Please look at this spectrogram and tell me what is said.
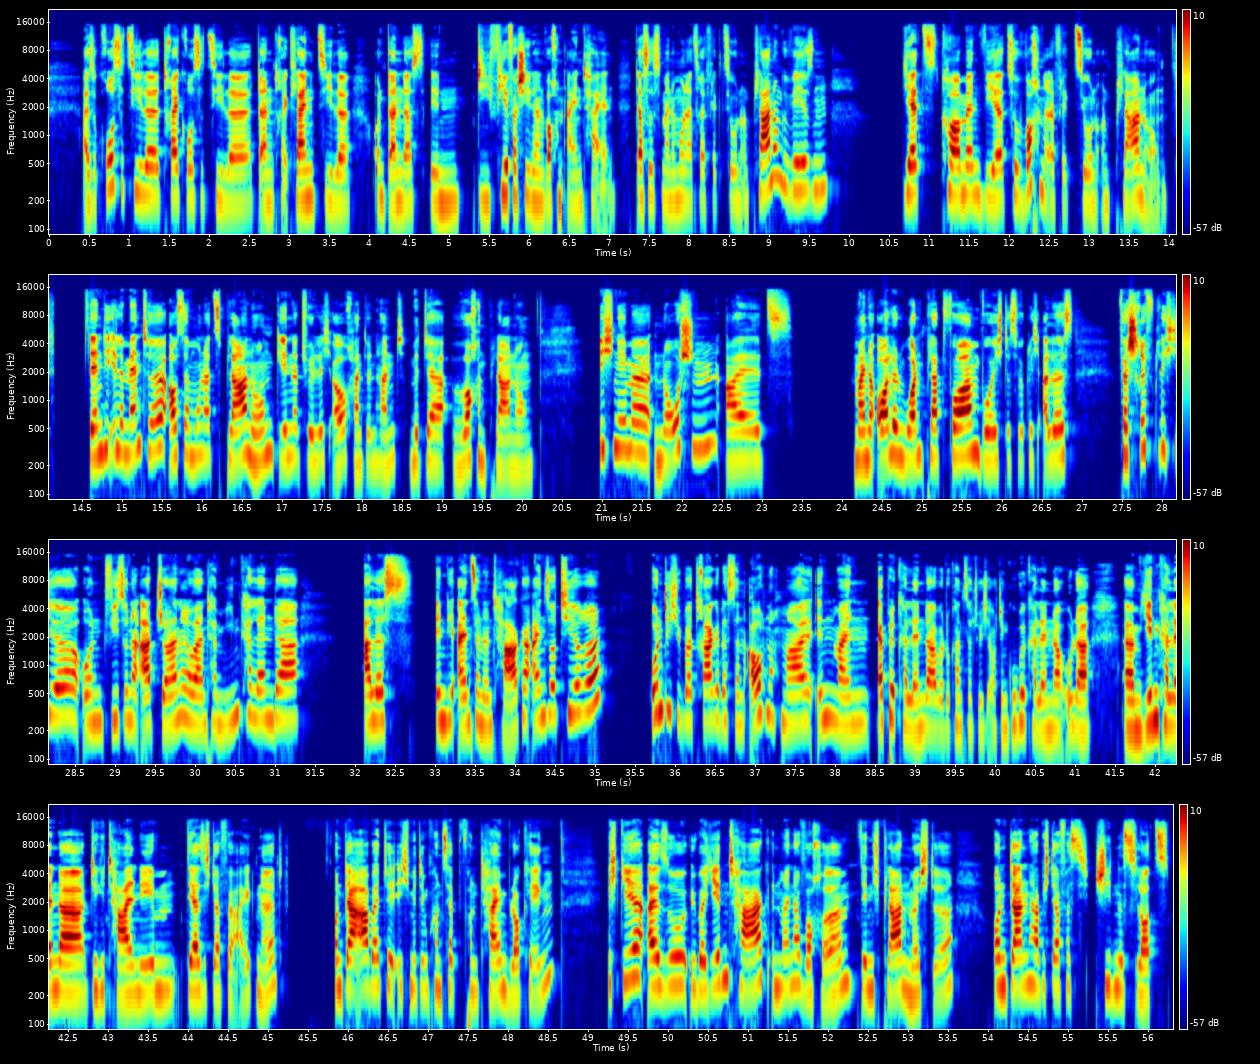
also große Ziele, drei große Ziele, dann drei kleine Ziele und dann das in die vier verschiedenen Wochen einteilen. Das ist meine Monatsreflexion und Planung gewesen. Jetzt kommen wir zur Wochenreflexion und Planung. Denn die Elemente aus der Monatsplanung gehen natürlich auch Hand in Hand mit der Wochenplanung. Ich nehme Notion als meine All-in-One-Plattform, wo ich das wirklich alles verschriftliche und wie so eine Art Journal oder ein Terminkalender alles in die einzelnen Tage einsortiere. Und ich übertrage das dann auch nochmal in meinen Apple-Kalender, aber du kannst natürlich auch den Google-Kalender oder ähm, jeden Kalender digital nehmen, der sich dafür eignet. Und da arbeite ich mit dem Konzept von Time-Blocking. Ich gehe also über jeden Tag in meiner Woche, den ich planen möchte, und dann habe ich da verschiedene Slots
